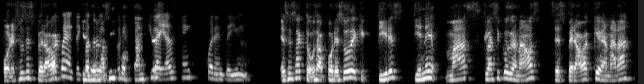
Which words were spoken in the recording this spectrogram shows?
por eso se esperaba que los más importantes... Rayados tienen 41. Es exacto, o sea, por eso de que Tigres tiene más clásicos ganados, se esperaba que ganara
